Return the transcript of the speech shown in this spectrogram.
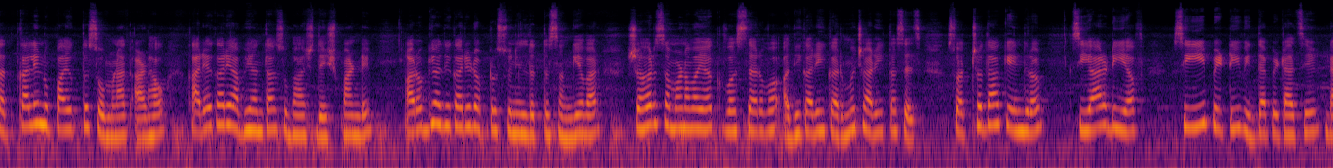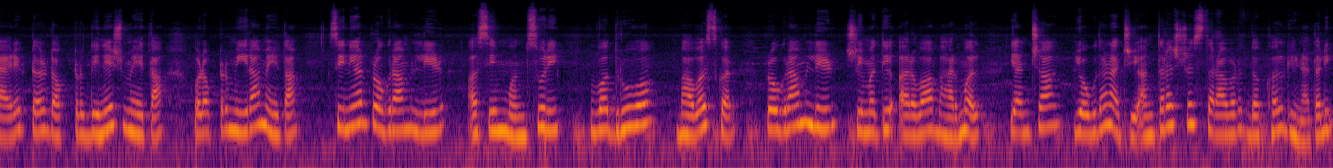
तत्कालीन उपायुक्त सोमनाथ आढाव कार्यकारी अभियंता सुभाष देशपांडे आरोग्य अधिकारी डॉक्टर सुनील दत्त संगेवार शहर समन्वयक व सर्व अधिकारी कर्मचारी तसेच स्वच्छता केंद्र C R D F CE P T विद्यापीठाचे डायरेक्टर डॉक्टर दिनेश मेहता व doctor Meera Mehta senior program lead Asim Mansuri व ध्रुव भावस्कर. प्रोग्राम लीड श्रीमती अरवा भारमल यांच्या योगदानाची आंतरराष्ट्रीय स्तरावर दखल घेण्यात आली.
